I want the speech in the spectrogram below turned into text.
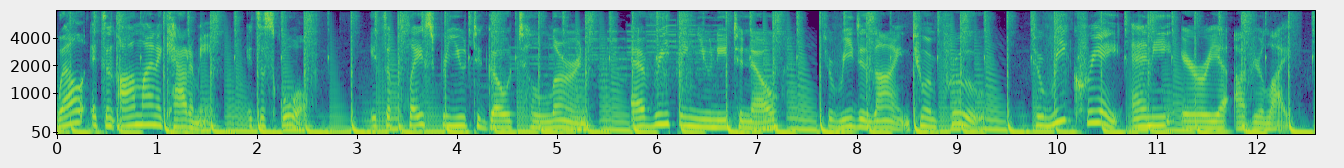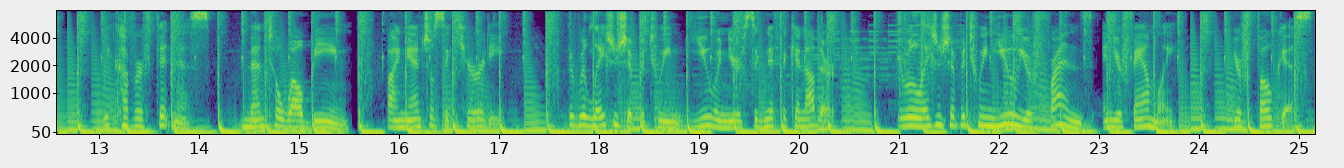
Well, it's an online academy, it's a school. It's a place for you to go to learn everything you need to know to redesign, to improve, to recreate any area of your life. We cover fitness, mental well being, financial security, the relationship between you and your significant other, the relationship between you, your friends, and your family, your focus,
